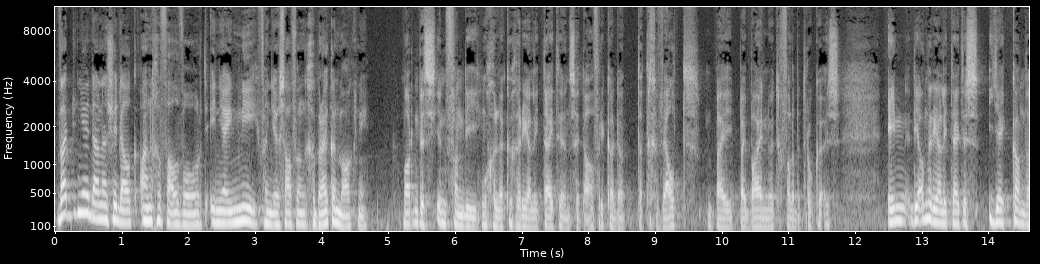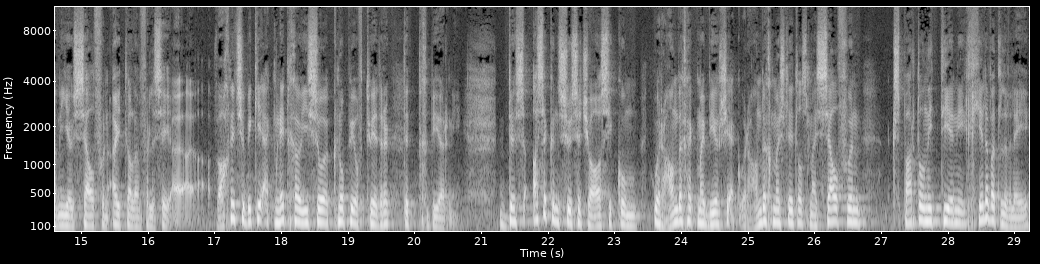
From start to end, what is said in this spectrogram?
Wat doen jy dan as jy dalk aangeval word en jy nie van jou selfoon gebruik kan maak nie? Maar dit is een van die ongelukkige realiteite in Suid-Afrika dat dat geweld by by baie noodgevalle betrokke is. En die ander realiteit is jy kan dan nie jou selfoon uithaal en vir hulle sê uh, uh, wag net so 'n bietjie ek net gou hier so 'n knoppie of twee druk dit gebeur nie. Dus as ek in so 'n situasie kom, oorhandig ek my beursie, ek oorhandig my sleutels, my selfoon, ek spartel nie teen nie, gee hulle wat hulle wil hê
